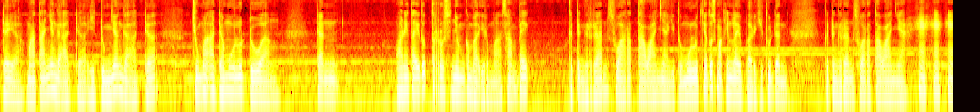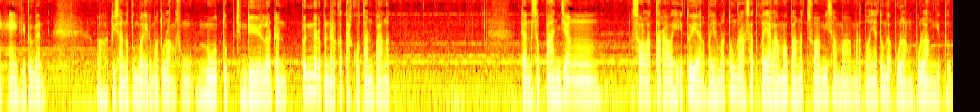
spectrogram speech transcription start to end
ada ya, matanya nggak ada, hidungnya nggak ada, cuma ada mulut doang. Dan wanita itu terus senyum ke Mbak Irma sampai kedengeran suara tawanya gitu mulutnya tuh semakin lebar gitu dan kedengeran suara tawanya hehehe gitu kan Nah, di sana tuh Mbak Irma tuh langsung nutup jendela dan bener-bener ketakutan banget. Dan sepanjang sholat tarawih itu ya Mbak Irma tuh ngerasa tuh kayak lama banget suami sama mertuanya tuh nggak pulang-pulang gitu.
